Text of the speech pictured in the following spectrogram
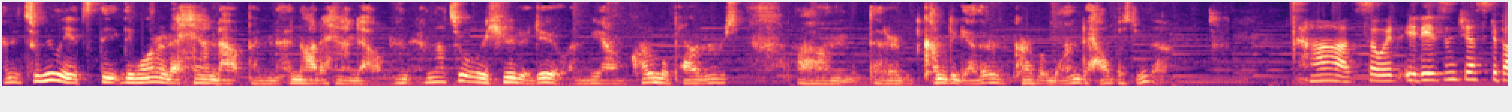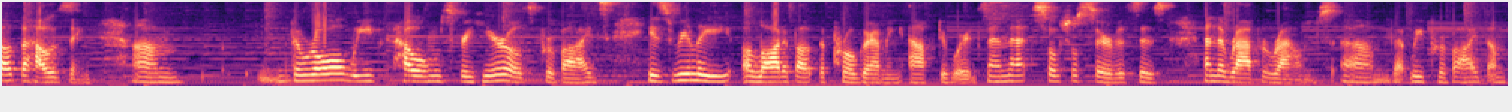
And it's really, it's the, they wanted a hand up and, and not a handout. And, and, that's what we're here to do. And we have incredible partners um, that have come together, Carpet One, to help us do that. Ah, so it, it isn't just about the housing. Um, the role we Homes for Heroes provides is really a lot about the programming afterwards and that social services and the wraparounds um, that we provide them.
